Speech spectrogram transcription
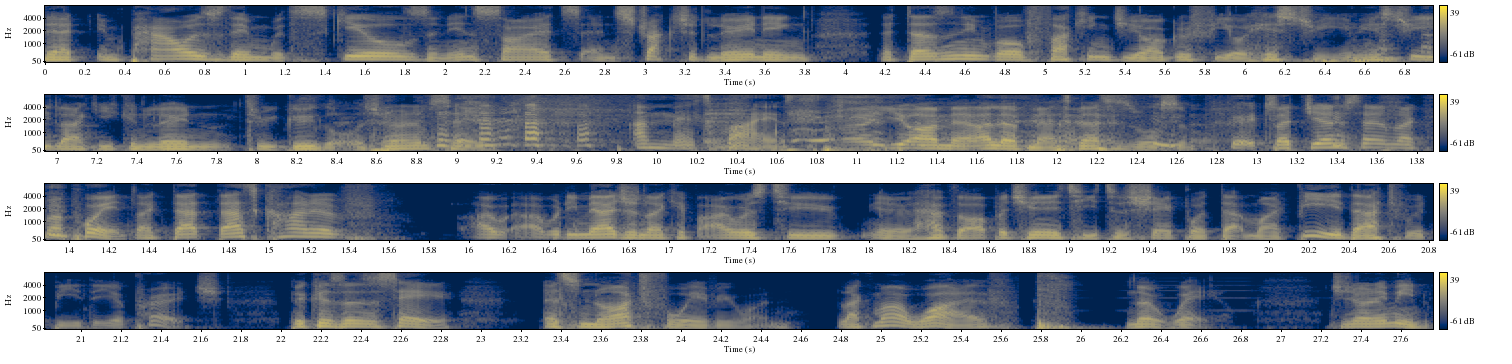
that empowers them with skills and insights and structured learning that doesn't involve fucking geography or history. I mean, history, like you can learn through Google. Do you know what I'm saying? I'm maths biased. Uh, you are math. I love math. Math is awesome. Good. But do you understand, like, my point? Like that. That's kind of. I, I would imagine, like, if I was to, you know, have the opportunity to shape what that might be, that would be the approach. Because, as I say, it's not for everyone. Like my wife, pff, no way. Do you know what I mean?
